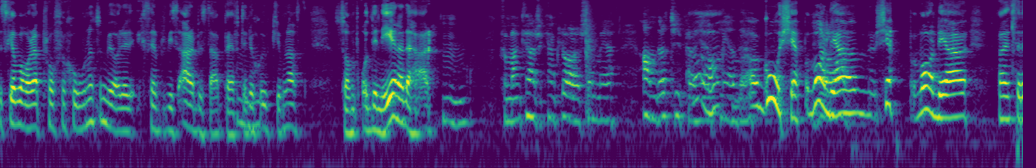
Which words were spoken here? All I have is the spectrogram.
det ska vara professionen som gör det, exempelvis arbetsterapeut eller sjukgymnast, som ordinerar det här. Mm. För man kanske kan klara sig med andra typer av Ja, hjälpmedel. ja, gåkäpp, vanliga käpp, vanliga vad heter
